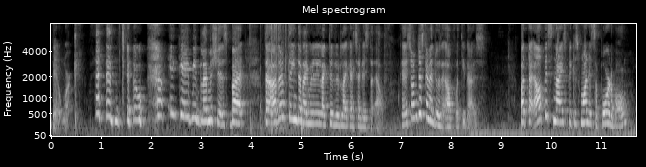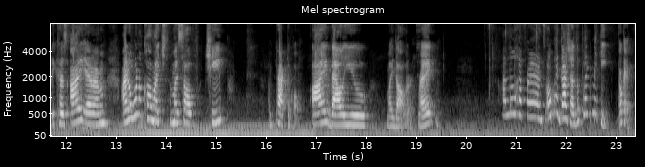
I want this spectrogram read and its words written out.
didn't work. and two, it gave me blemishes. But the other thing that I really like to do, like I said, is the e.l.f. Okay, so I'm just gonna do the e.l.f. with you guys. But the e.l.f. is nice because one, it's affordable. Because I am, I don't want to call my myself cheap. I'm practical. I value my dollar, right? Aloha, friends. Oh my gosh, I look like Mickey. Okay.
